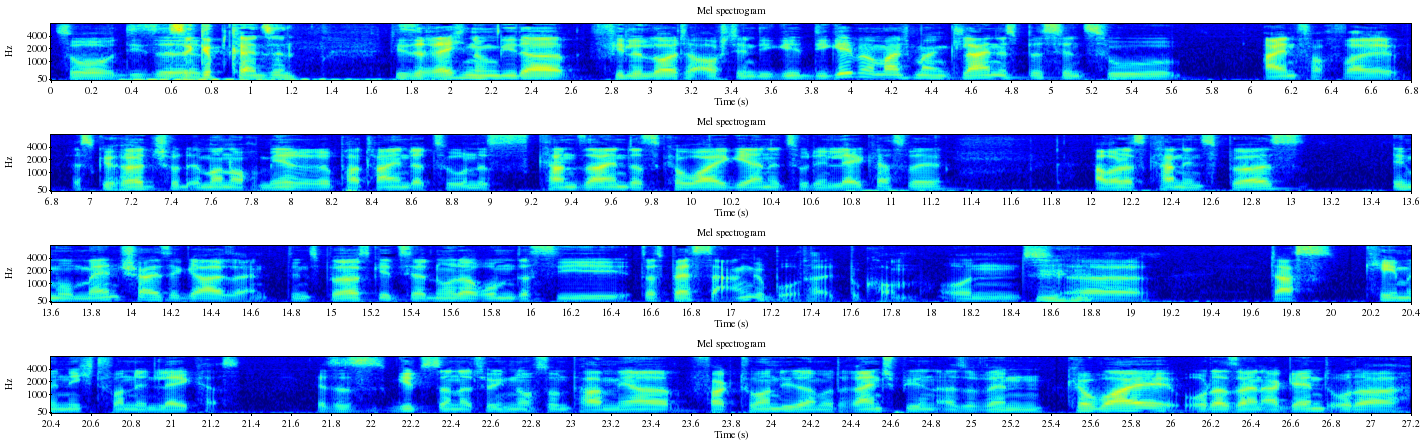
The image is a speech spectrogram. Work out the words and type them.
So diese. Das ergibt keinen Sinn. Diese Rechnung, die da viele Leute aufstehen, die, die geben mir manchmal ein kleines bisschen zu einfach, weil es gehören schon immer noch mehrere Parteien dazu. Und es kann sein, dass Kawhi gerne zu den Lakers will, aber das kann den Spurs im Moment scheißegal sein. Den Spurs geht es ja nur darum, dass sie das beste Angebot halt bekommen. Und mhm. äh, das käme nicht von den Lakers. Jetzt gibt es dann natürlich noch so ein paar mehr Faktoren, die da mit reinspielen. Also wenn Kawhi oder sein Agent oder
